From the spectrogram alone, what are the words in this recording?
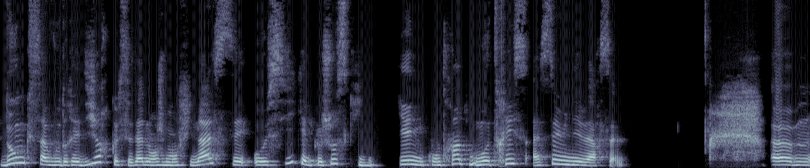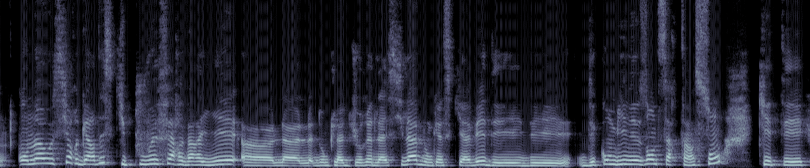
Donc, ça voudrait dire que cet allongement final, c'est aussi quelque chose qui, est une contrainte motrice assez universelle. Euh, on a aussi regardé ce qui pouvait faire varier euh, la, donc la durée de la syllabe. Donc, est-ce qu'il y avait des, combinaisons de certains sons qui étaient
